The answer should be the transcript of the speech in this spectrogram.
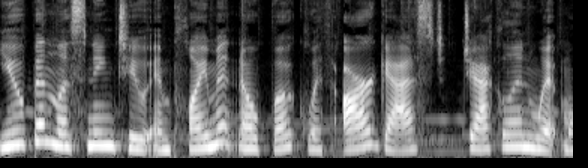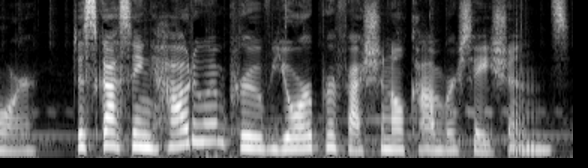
You've been listening to Employment Notebook with our guest, Jacqueline Whitmore, discussing how to improve your professional conversations.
